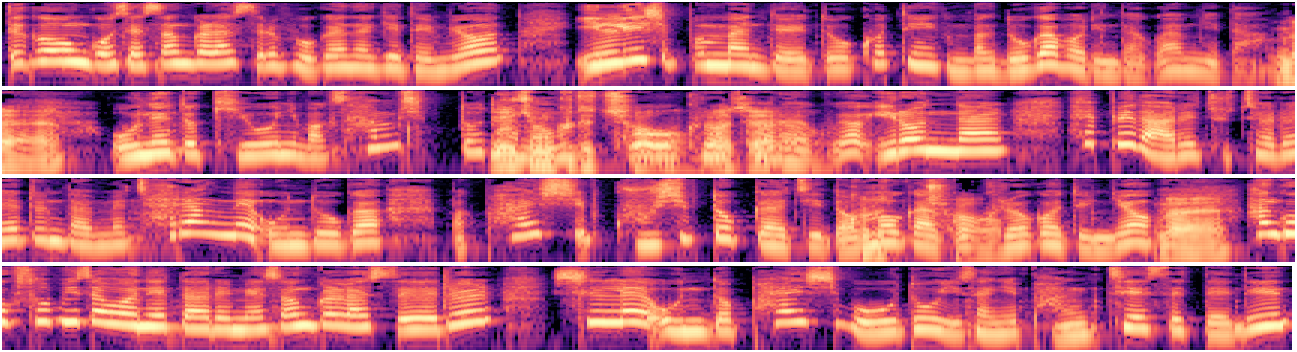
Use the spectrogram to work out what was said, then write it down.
뜨거운 곳에 선글라스를 보관하게 되면 1, 20분만 돼도 코팅이 금방 녹아버린다고 합니다. 네, 오늘도 기온이 막 30도 다 요즘 넘고 그렇죠. 그렇더라고요. 이런 날 햇빛 아래 주차를 해둔다면 차량 내 온도가 막 80, 90도까지 넘어가고 그렇죠. 그러거든요 네. 한국 소비자원에 따르면 선글라스를 실내 온도 85도 이상에 방치했을 때는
